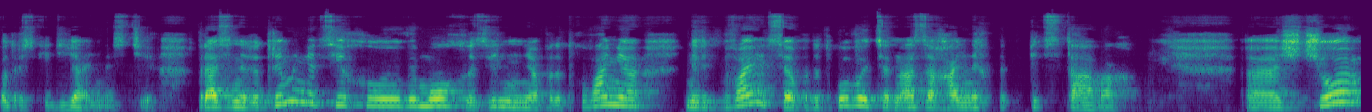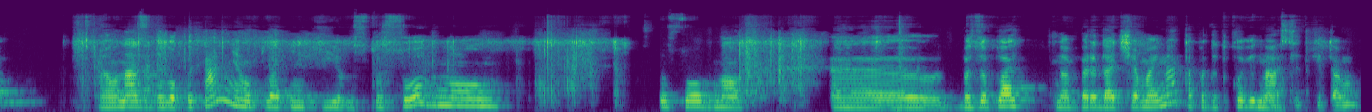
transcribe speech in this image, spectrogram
господарській діяльності. В разі недотримання цих е, вимог звільнення оподаткування не відбувається, оподатковується на загальних підставах. Е, Що е, у нас було питання у платників стосовно, стосовно безоплатна передача майна та податкові наслідки. Там,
